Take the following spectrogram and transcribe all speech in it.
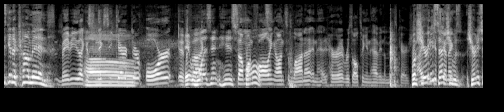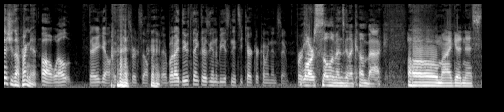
happen. gonna come in. Maybe like a Oh. Snitsky character, or if It uh, wasn't his someone fault. falling onto Lana and her resulting in having a miscarriage. Well, I she already think it's said gonna- she was. She already said she's not pregnant. Oh well, there you go. It speaks for itself right there. But I do think there's going to be a Snitsky character coming in soon. For sure. Lars Sullivan's gonna come back. Oh my goodness,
